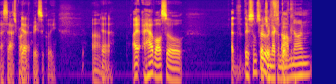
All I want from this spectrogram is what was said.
a SaaS product, Yeah. basically. Um, yeah. I, I have also, uh, there's some sort What's of your next book? phenomenon.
